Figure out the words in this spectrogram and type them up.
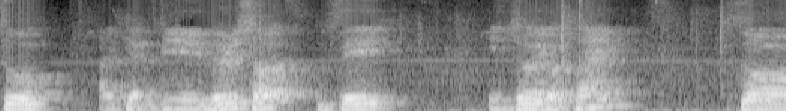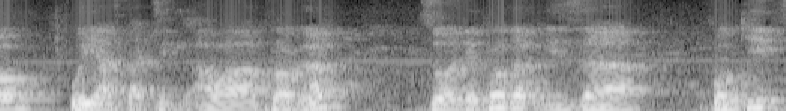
So I can be very short to say, enjoy your time. So we are starting our program. So the program is uh, for kids.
